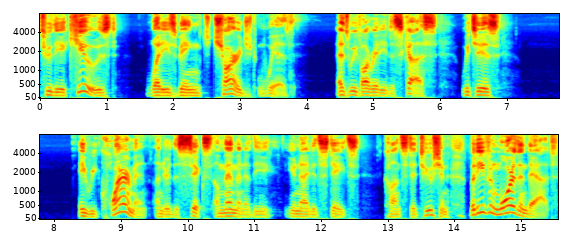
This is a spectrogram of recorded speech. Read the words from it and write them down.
to the accused what he's being charged with, as we've already discussed, which is a requirement under the Sixth Amendment of the United States Constitution. But even more than that,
